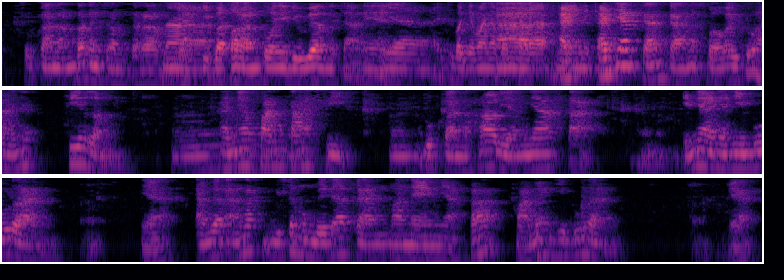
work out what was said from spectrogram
suka nonton yang serem-serem Nah. ya akibat orang tuanya juga misalnya Iya, itu bagaimana Nah, cara aj- ini kan? ajarkan ke anak bahwa itu hanya film, Hmm, hanya fantasi, hmm, bukan hal yang nyata. Ini hanya hiburan, ya, agar anak bisa membedakan mana yang nyata, mana yang hiburan. Ya,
